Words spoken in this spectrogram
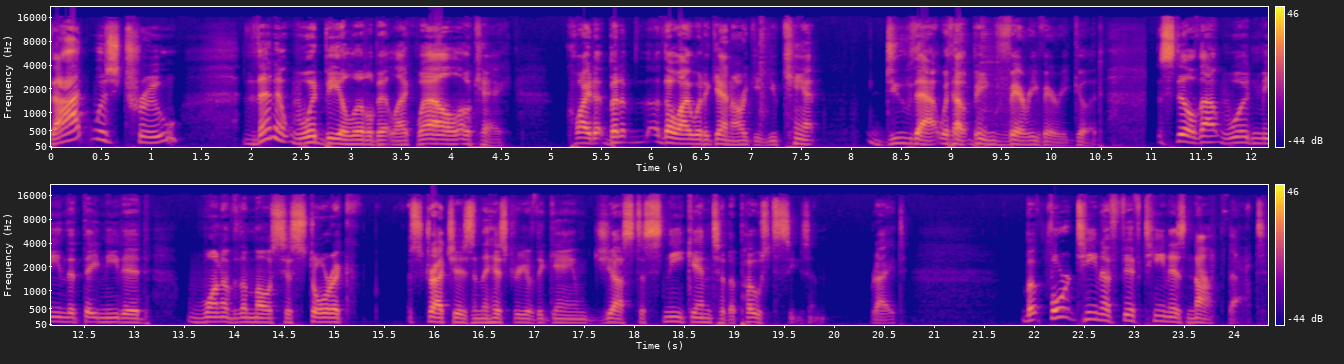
that was true then it would be a little bit like well okay quite a, but though i would again argue you can't do that without being very very good still that would mean that they needed one of the most historic stretches in the history of the game just to sneak into the postseason, right? But 14 of 15 is not that.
